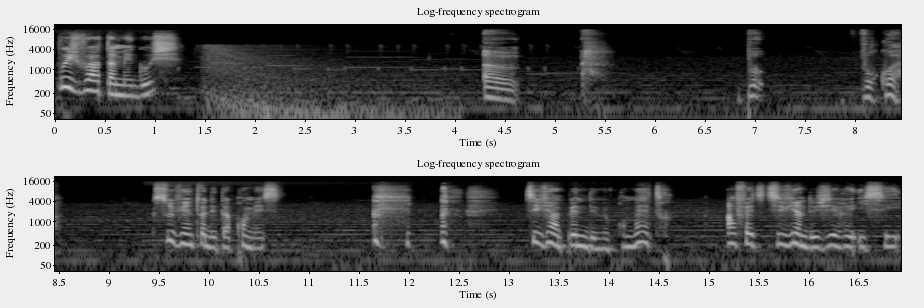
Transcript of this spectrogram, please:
Puis-je voir ta main gauche? Euh... Pour... Pourquoi? Souviens-toi de ta promesse. tu viens à peine de me promettre. En fait, tu viens de gérer ici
